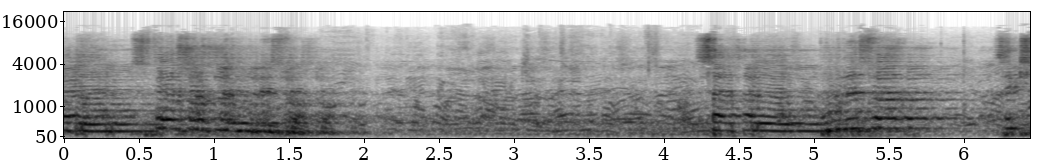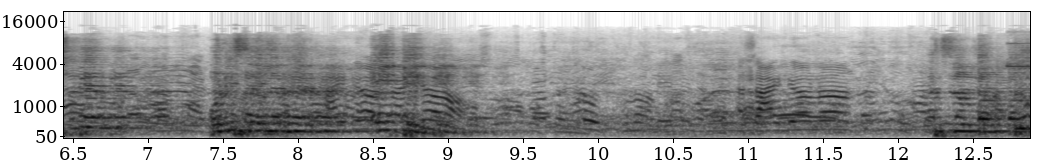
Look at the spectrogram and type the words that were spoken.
तो स्पोर्ट्स हॉस्टल भुवनेश्वर सर तो Bhubaneswar sixteen Odisha eleven eighteen number two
